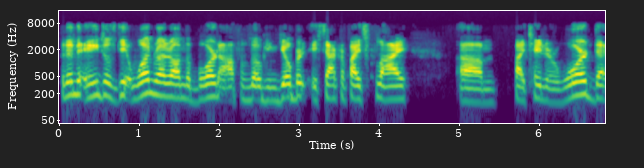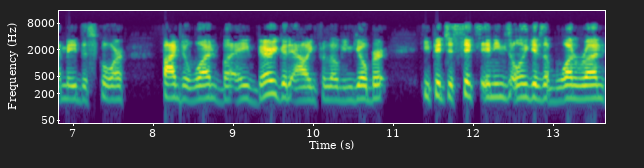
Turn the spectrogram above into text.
but then the Angels get one run on the board off of Logan Gilbert, a sacrifice fly um, by Taylor Ward that made the score five to one. But a very good outing for Logan Gilbert. He pitches six innings, only gives up one run.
